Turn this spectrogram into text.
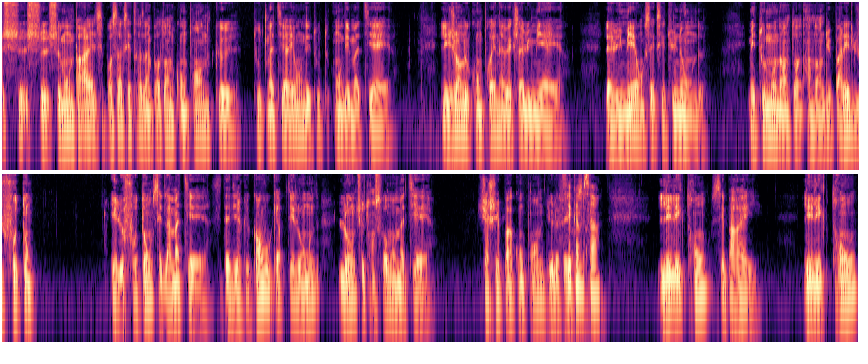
ce, ce- ce monde parallèle, c'est pour ça que c'est très important de comprendre que toute matière est onde et toute onde est matière. Les gens le comprennent avec la lumière. La lumière, on sait que c'est une onde. Mais tout le monde a enten- entendu parler du photon. Et le photon, c'est de la matière. C'est-à-dire que quand vous captez l'onde, l'onde se transforme en matière. Cherchez pas à comprendre, Dieu l'a fait C'est comme, comme ça. L'électron, c'est pareil. L'électron,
